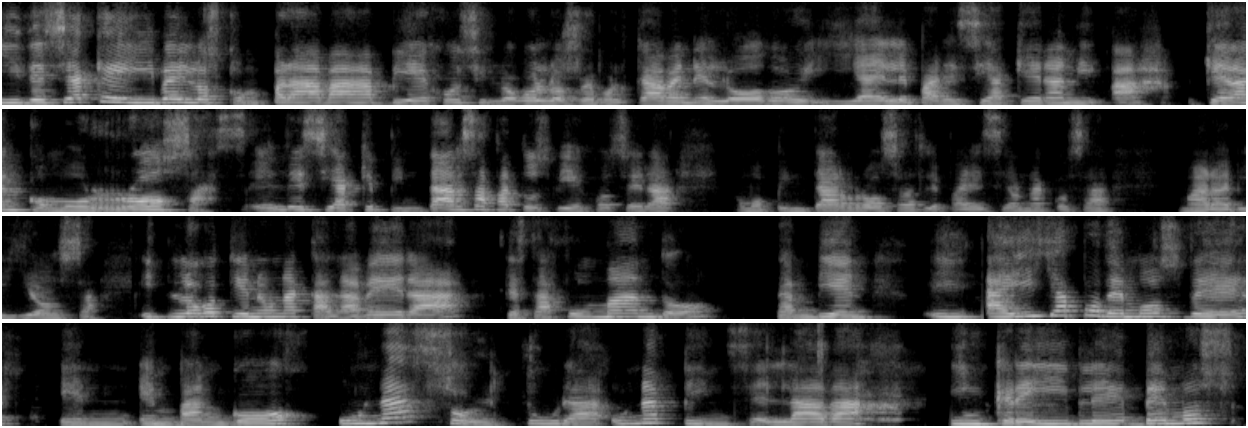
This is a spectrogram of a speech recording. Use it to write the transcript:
y decía que iba y los compraba viejos y luego los revolcaba en el lodo y a él le parecía que eran, ah, que eran como rosas. Él decía que pintar zapatos viejos era como pintar rosas, le parecía una cosa maravillosa. Y luego tiene una calavera que está fumando también. Y ahí ya podemos ver en, en Van Gogh una soltura, una pincelada increíble. Vemos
